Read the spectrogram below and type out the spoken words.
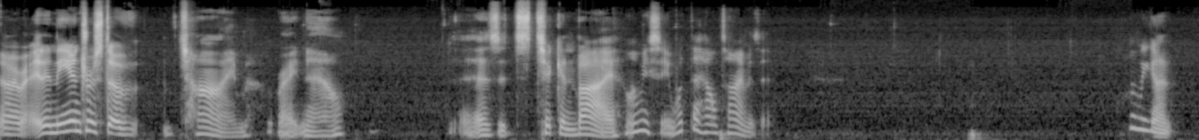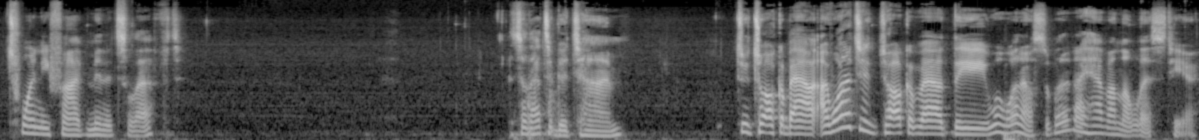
All right. In the interest of time right now, as it's ticking by, let me see. What the hell time is it? Well, we got 25 minutes left. So that's a good time to talk about. I wanted to talk about the. Well, what else? What did I have on the list here?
